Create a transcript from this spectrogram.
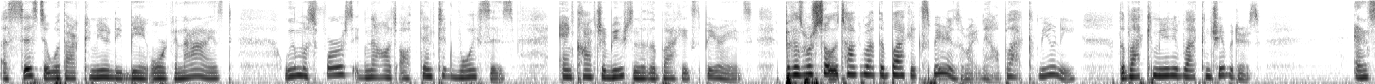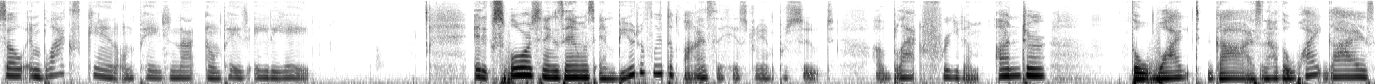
assisted with our community being organized, we must first acknowledge authentic voices and contributions to the black experience because we're solely talking about the black experience right now, black community, the black community, black contributors. And so in Black Skin on page not on page 88, it explores and examines and beautifully defines the history and pursuit of black freedom under the white guise and how the white guise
